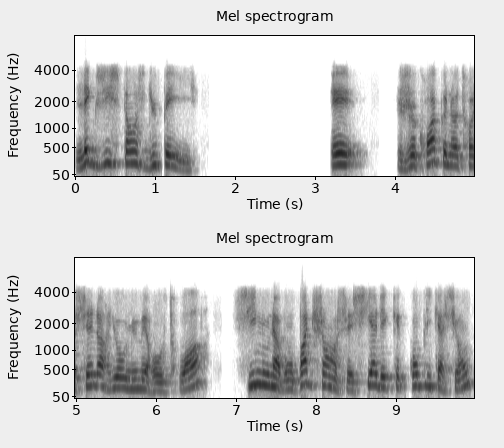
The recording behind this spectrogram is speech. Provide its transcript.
l'existence du pays. Et je crois que notre scénario numéro 3, si nous n'avons pas de chance et s'il y a des complications,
